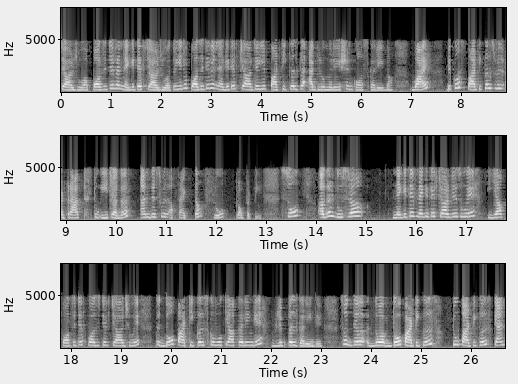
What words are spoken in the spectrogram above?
चार्ज हुआ पॉजिटिव एंड नेगेटिव चार्ज हुआ तो ये जो पॉजिटिव एंड नेगेटिव चार्ज है, ये पार्टिकल का एग्लोमरेशन कॉज करेगा। Why Because particles will attract to each other and this will affect the flow property so अगर दूसरा नेगेटिव नेगेटिव चार्जेस हुए या पॉजिटिव पॉजिटिव चार्ज हुए तो दो पार्टिकल्स को वो क्या करेंगे रिपल करेंगे सो so, दो दो particles two particles can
